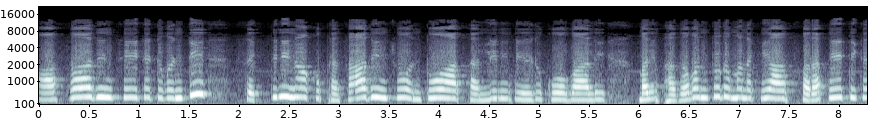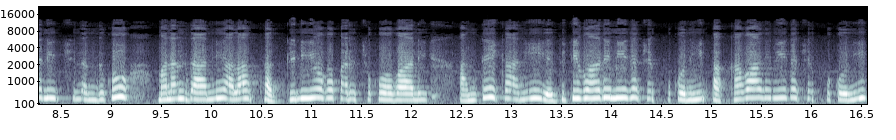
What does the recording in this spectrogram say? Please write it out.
ఆస్వాదించేటటువంటి శక్తిని నాకు ప్రసాదించు అంటూ ఆ తల్లిని వేడుకోవాలి. మరి భగవంతుడు మనకి ఆ స్వరపేటికనిచ్చినందుకు మనం దాన్ని అలా సద్వినియోగపరుచుకోవాలి. అంతేకాని ఎదుటివాడి మీద చెప్పుకొని పక్కవాడి మీద చెప్పుకొని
